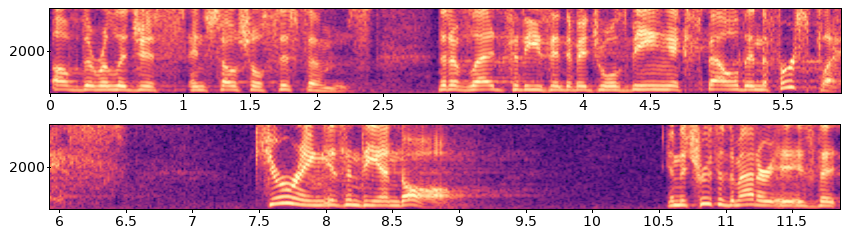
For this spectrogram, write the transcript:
of the religious and social systems that have led to these individuals being expelled in the first place. Curing isn't the end all. And the truth of the matter is that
